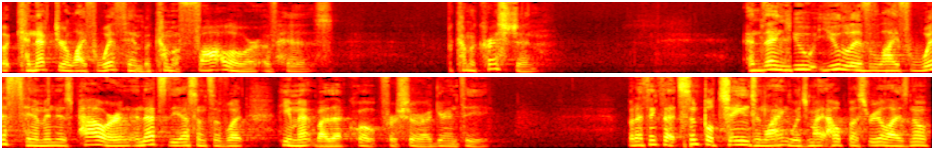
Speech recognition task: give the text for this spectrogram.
but connect your life with him. Become a follower of his. Become a Christian. And then you, you live life with him in his power. And, and that's the essence of what he meant by that quote, for sure, I guarantee. But I think that simple change in language might help us realize no,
